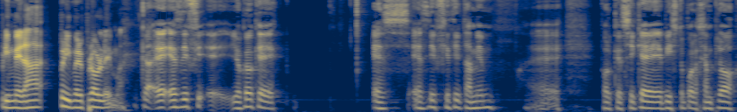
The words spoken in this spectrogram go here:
primera primer problema. Eh, es eh, yo creo que es, es difícil también porque sí que he visto, por ejemplo,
